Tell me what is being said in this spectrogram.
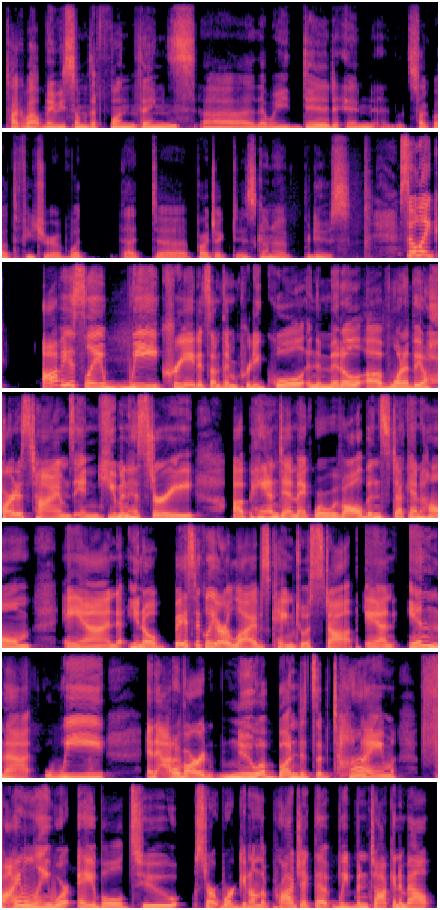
talk about maybe some of the fun things uh, that we did, and let's talk about the future of what that uh, project is going to produce. So, like, obviously, we created something pretty cool in the middle of one of the hardest times in human history, a pandemic where we've all been stuck at home and, you know, basically our lives came to a stop. And in that, we, and out of our new abundance of time, finally were able to start working on the project that we've been talking about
